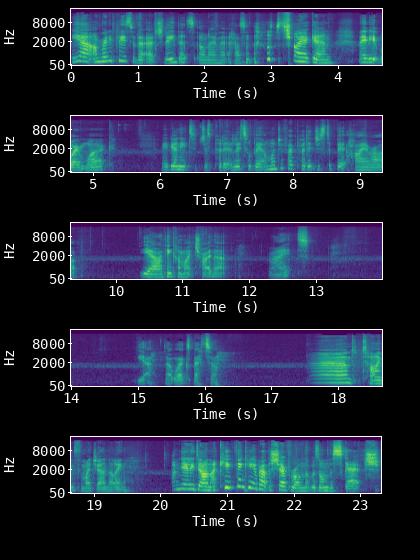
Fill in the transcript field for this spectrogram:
Yeah, I'm really pleased with that actually. That's, oh no, it hasn't. Let's try again. Maybe it won't work. Maybe I need to just put it a little bit. I wonder if I put it just a bit higher up. Yeah, I think I might try that. Right. Yeah, that works better. And time for my journaling. I'm nearly done. I keep thinking about the chevron that was on the sketch.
